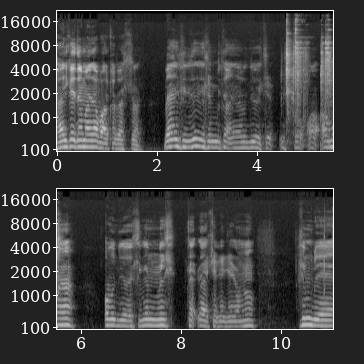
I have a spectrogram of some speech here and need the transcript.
Herkese merhaba arkadaşlar. Ben sizin için bir tane video çekmiştim ama o video silinmiş. Tekrar çekeceğiz onu. Şimdi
